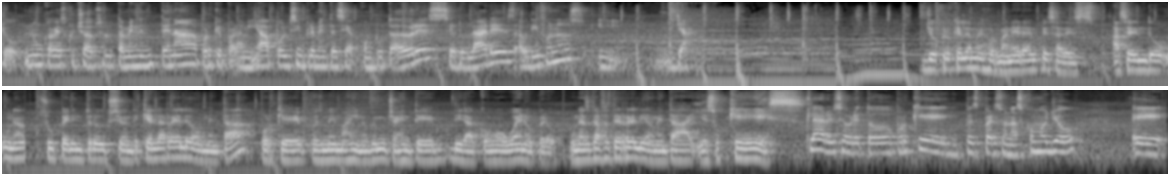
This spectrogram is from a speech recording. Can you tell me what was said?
Yo nunca había escuchado absolutamente nada porque para mí Apple simplemente hacía computadores, celulares, audífonos y ya yo creo que la mejor manera de empezar es haciendo una super introducción de qué es la realidad aumentada, porque pues me imagino que mucha gente dirá como, bueno, pero unas gafas de realidad aumentada, ¿y eso qué es? Claro, y sobre todo porque pues personas como yo, eh,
